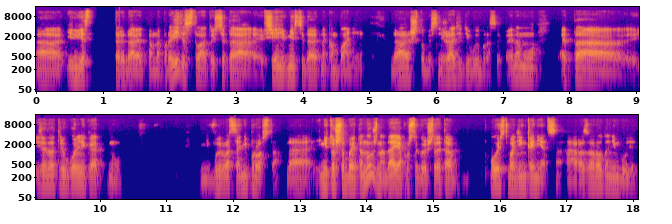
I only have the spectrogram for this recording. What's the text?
э, инвесторы давят там на правительство, то есть это все они вместе давят на компании, да, чтобы снижать эти выбросы. Поэтому это из этого треугольника, ну, вырваться непросто, да, и не то чтобы это нужно, да, я просто говорю, что это поезд в один конец, а разворота не будет.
